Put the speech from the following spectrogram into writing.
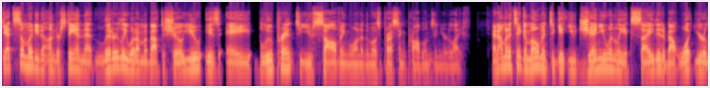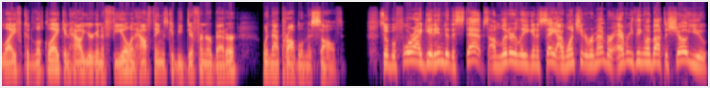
Get somebody to understand that literally what I'm about to show you is a blueprint to you solving one of the most pressing problems in your life. And I'm going to take a moment to get you genuinely excited about what your life could look like and how you're going to feel and how things could be different or better when that problem is solved. So before I get into the steps, I'm literally going to say, I want you to remember everything I'm about to show you.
